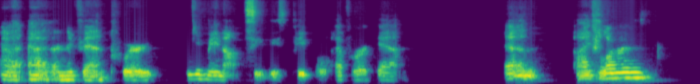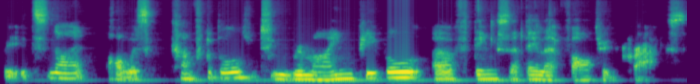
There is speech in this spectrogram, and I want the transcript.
at, at, an event where you may not see these people ever again. And I've learned it's not always comfortable to remind people of things that they let fall through the cracks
